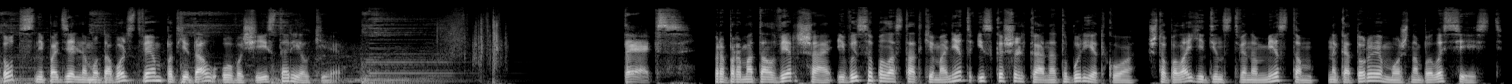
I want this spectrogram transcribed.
Тот с неподдельным удовольствием подъедал овощи из тарелки. «Текс!» – пробормотал Верша и высыпал остатки монет из кошелька на табуретку, что была единственным местом, на которое можно было сесть.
